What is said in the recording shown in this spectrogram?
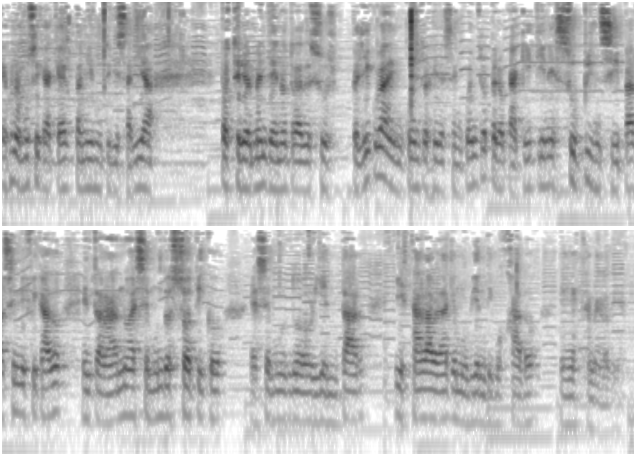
es una música que él también utilizaría posteriormente en otras de sus películas, Encuentros y Desencuentros, pero que aquí tiene su principal significado en trasladarnos a ese mundo exótico, a ese mundo oriental, y está la verdad que muy bien dibujado en esta melodía.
